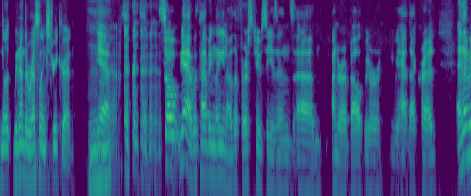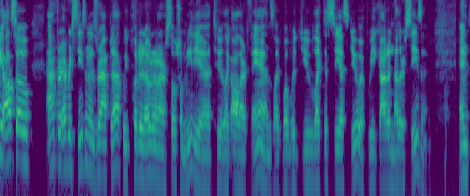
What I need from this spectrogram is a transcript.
No, we didn't have the wrestling street cred. Mhm. Yeah. Yeah. so yeah, with having the you know the first two seasons um, under our belt, we were we had that cred, and then we also after every season is wrapped up, we put it out on our social media to like all our fans, like what would you like to see us do if we got another season? And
